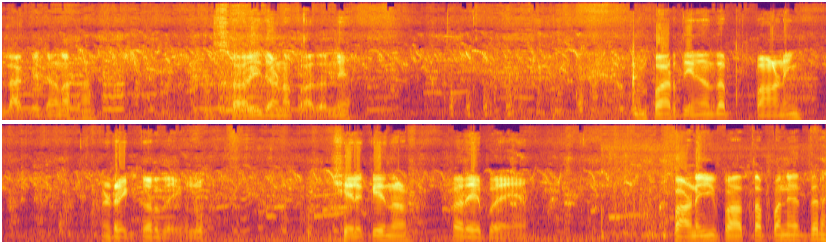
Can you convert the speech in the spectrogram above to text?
ਲੱਗ ਜਾਣਾ ਹਾਂ। ਸਾਰੀ ਦਾਣਾ ਪਾ ਦਿੰਦੇ ਆ ਹੁਣ ਭਰਦੇ ਇਹਨਾਂ ਦਾ ਪਾਣੀ। ਡਰਿੰਕਰ ਦੇਖ ਲਓ। ਛਿਲਕੇ ਨਾਲ ਭਰੇ ਪਏ ਆ। ਪਾਣੀ ਵੀ ਪਾਤਾ ਆਪਾਂ ਨੇ ਇੱਧਰ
